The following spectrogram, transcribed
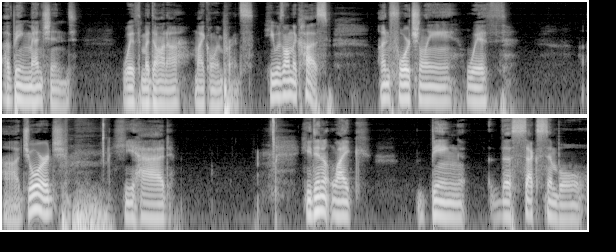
of being mentioned with Madonna, Michael, and Prince. He was on the cusp. Unfortunately, with uh, George, he had he didn't like being the sex symbol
